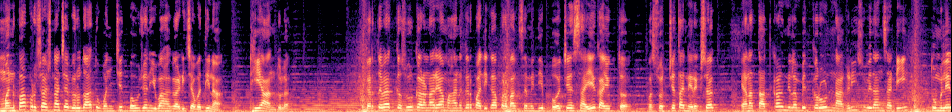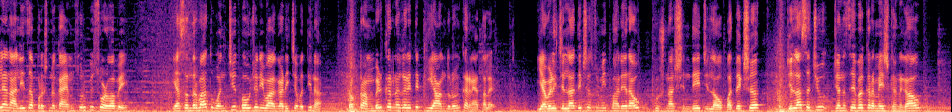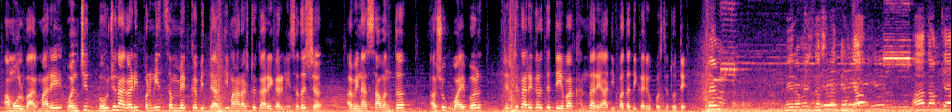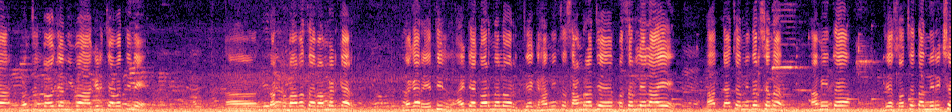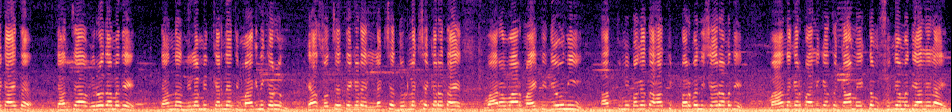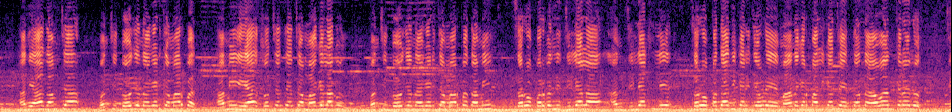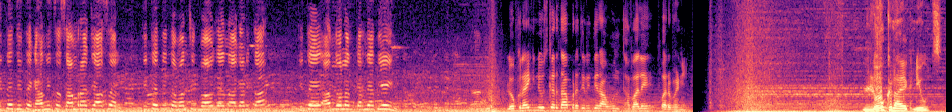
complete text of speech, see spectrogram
मनपा प्रशासनाच्या विरोधात वंचित बहुजन युवा आघाडीच्या वतीनं ठिया आंदोलन. कर्तव्यात कसूर करणाऱ्या महानगरपालिका प्रभाग समिती ब चे सहाय्यक आयुक्त व स्वच्छता निरीक्षक यांना तात्काळ निलंबित करून नागरी सुविधांसाठी तुंबलेल्या नालीचा प्रश्न कायमस्वरूपी सोडवावे या संदर्भात वंचित बहुजन युवा आघाडीच्या वतीनं डॉक्टर आंबेडकर नगर येथे ठिया आंदोलन करण्यात आलंय. यावेळी जिल्हाध्यक्ष सुमित भालेराव कृष्णा शिंदे जिल्हा उपाध्यक्ष जिल्हा सचिव जनसेवक रमेश घनगाव अमोल वाघमारे वंचित बहुजन आघाडी प्रणित सम्यक विद्यार्थी महाराष्ट्र कार्यकारिणी सदस्य अविनाश सावंत अशोक वायबळ ज्येष्ठ कार्यकर्ते देवा खंदारे आदी पदाधिकारी उपस्थित होते. मी रमेश दशरथ घनगाव आज आमच्या वंचित बहुजन युवा आघाडीच्या वतीने डॉक्टर बाबासाहेब आंबेडकर नगर येथील आय टी आय कॉर्नरवर जे घाणीचं साम्राज्य पसरलेलं आहे आज त्याच्या निदर्शनात आम्ही इथं जे स्वच्छता निरीक्षक आहेत त्यांच्या विरोधामध्ये त्यांना निलंबित करण्याची मागणी करून ह्या स्वच्छतेकडे लक्ष दुर्लक्ष करत आहेत. वारंवार माहिती देऊनही आज तुम्ही बघत आहात की परभणी शहरामध्ये महानगरपालिकेचं काम एकदम शून्यामध्ये आलेलं आहे. आणि आज आमच्या वंचित बहुजन आघाडीच्या मार्फत आम्ही ह्या स्वच्छतेच्या मागे लागून वंचित बहुजन आघाडीच्या मार्फत आम्ही सर्व परभणी जिल्ह्याला आणि जिल्ह्यातले सर्व पदाधिकारी जेवढे महानगरपालिकाचे आहेत त्यांना आवाहन करायलो. जिथे जिथे घाणीचं साम्राज्य असेल तिथे तिथे वंचित बहुजन आघाडीचा तिथे आंदोलन करण्यात येईल. लोकनायक न्यूज करता प्रतिनिधी राहुल धबाले परभणी. लोकनायक न्यूज.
